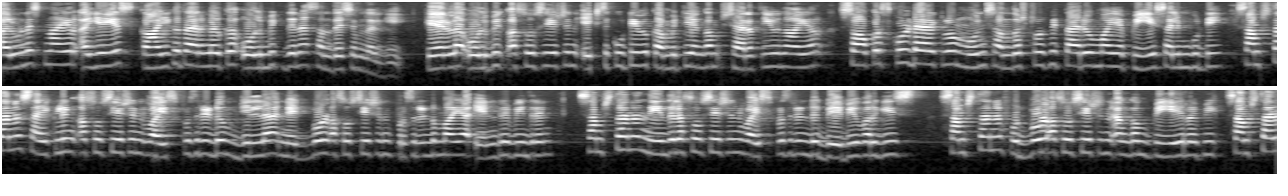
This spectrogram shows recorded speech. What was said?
Arun S Nair I A S കായിക താരങ്ങൾക്ക് ഒളിമ്പിക് ദിന സന്ദേശം നൽകി. Kerala Olympic association executive committee അംഗം Sarath U Nair soccer school ഡയറക്ടറും മുൻ സന്തോഷ് ട്രോഫി താരവുമായ പി എ സലിംകുട്ടി സംസ്ഥാന സൈക്ലിംഗ് അസോസിയേഷൻ വൈസ് പ്രസിഡന്റും ജില്ലാ നെറ്റ്ബോൾ അസോസിയേഷൻ പ്രസിഡന്റുമായ എൻ രവീന്ദ്രൻ സംസ്ഥാന നീന്തൽ association vice president Baby Varghese സംസ്ഥാന ഫുട്ബോൾ അസോസിയേഷൻ അംഗം പി എ റഫീഖ് സംസ്ഥാന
